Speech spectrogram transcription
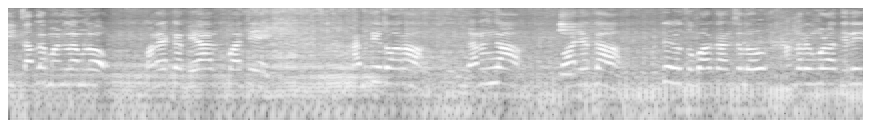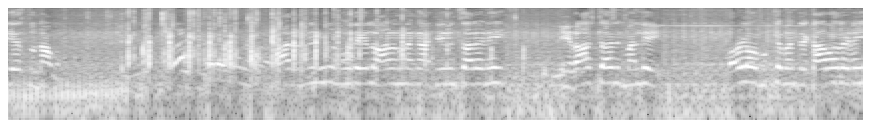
ఈ చర్ల మండలంలో మన యొక్క బీఆర్ఎస్ పార్టీ కమిటీ ద్వారా ఘనంగా వారి యొక్క పుట్టిన శుభాకాంక్షలు అందరం కూడా తెలియజేస్తున్నాము. భారతీయులు ఆనందంగా జీవించాలని ఈ రాష్ట్రానికి మళ్ళీ త్వరలో ముఖ్యమంత్రి కావాలని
